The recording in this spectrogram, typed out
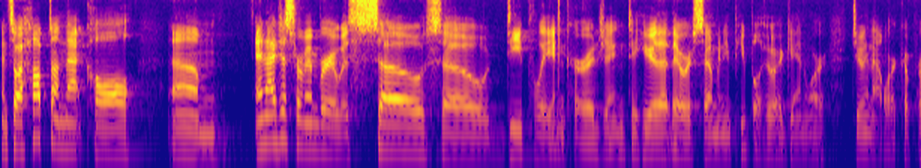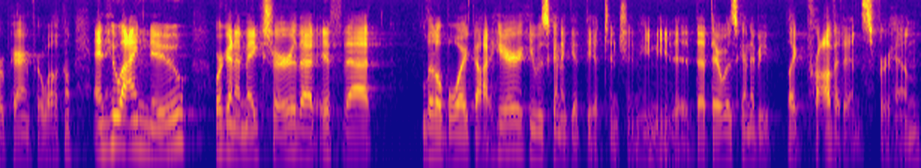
And so I hopped on that call. Um, and I just remember it was so, so deeply encouraging to hear that there were so many people who, again, were doing that work of preparing for welcome and who I knew were going to make sure that if that little boy got here, he was going to get the attention he needed, that there was going to be like providence for him,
